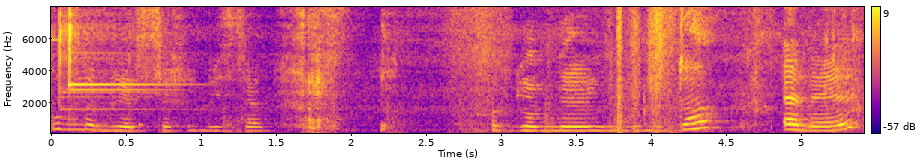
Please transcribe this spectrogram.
Bunu da gösterin bizden. Bak gönderelim bunu da. Evet.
